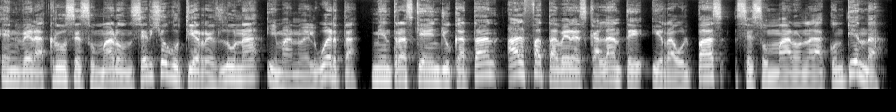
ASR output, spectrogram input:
En Veracruz se sumaron Sergio Gutiérrez Luna y Manuel Huerta, mientras que en Yucatán Alfa Tavera Escalante y Raúl Paz se sumaron a la contienda.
